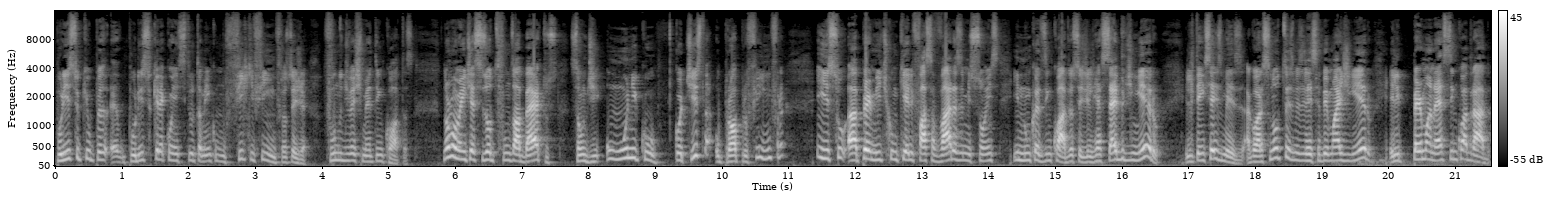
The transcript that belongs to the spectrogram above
Por isso que, o, é, por isso que ele é conhecido também como FIC Infra, ou seja, Fundo de Investimento em Cotas. Normalmente esses outros fundos abertos são de um único cotista, o próprio FIINFRA, e isso uh, permite com que ele faça várias emissões e nunca desenquadre. Ou seja, ele recebe o dinheiro, ele tem seis meses. Agora, se no outro seis meses ele receber mais dinheiro, ele permanece desenquadrado.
